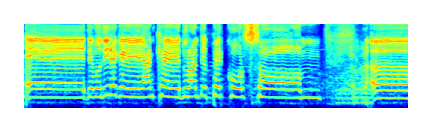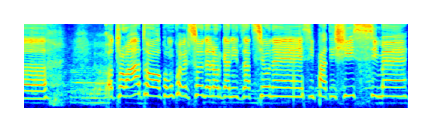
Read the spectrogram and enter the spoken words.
e devo dire che anche durante il percorso mh, eh, ho trovato comunque persone dell'organizzazione simpaticissime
